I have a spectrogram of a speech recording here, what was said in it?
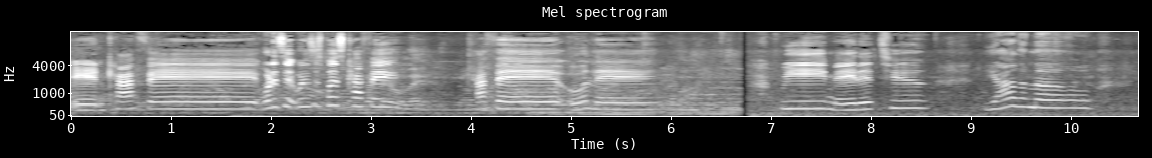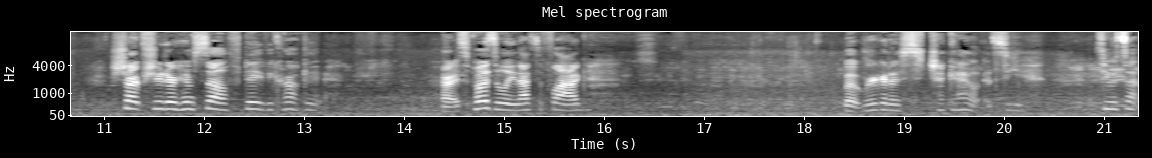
in Cafe. What is it? What is this place? Cafe. Cafe Ole. We made it to the Alamo. Sharpshooter himself, Davy Crockett. All right, supposedly that's the flag. But we're gonna check it out and see see what's up.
